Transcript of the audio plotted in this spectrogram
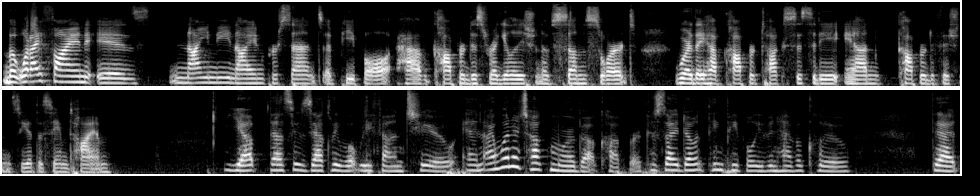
But what I find is 99% of people have copper dysregulation of some sort where they have copper toxicity and copper deficiency at the same time. Yep, that's exactly what we found too. And I want to talk more about copper because I don't think people even have a clue that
